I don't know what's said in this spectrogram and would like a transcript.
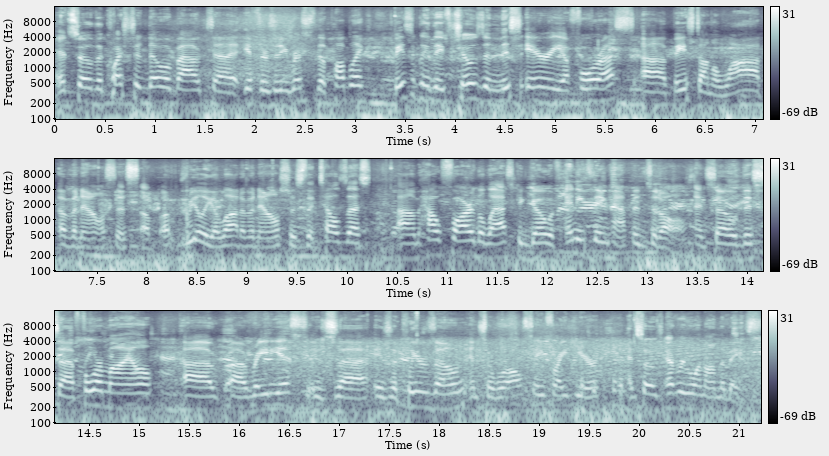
And so the question, though, about uh, if there's any risk to the public, basically they've chosen this area for us uh, based on a lot of analysis, of, of really a lot of analysis that tells us um, how far the LAS can go if anything happens at all. And so this uh, four-mile uh, uh, radius is uh, is a clear zone, and so we're all safe right here, and so is everyone on the base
